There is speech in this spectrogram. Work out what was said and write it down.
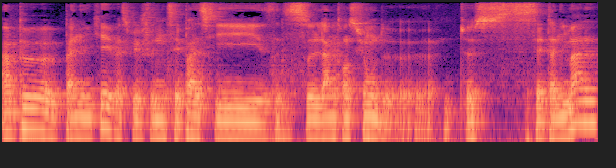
un peu paniqué parce que je ne sais pas si c'est l'intention de, de cet animal.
